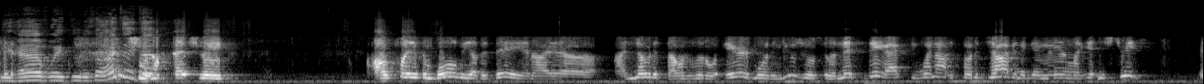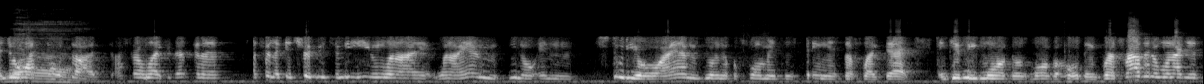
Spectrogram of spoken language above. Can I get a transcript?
Be halfway through the song. I think Shoot, that, actually, I was playing some ball the other day, and I uh, I noticed I was a little aired more than usual. So the next day, I actually went out and started jogging again, man, like hitting streets and doing my Wow. suicides. I feel like that's gonna that's gonna contribute to me even when I when I am you know in studio or I am doing a performance and singing and stuff like that, and give me more of those longer holding breaths rather than when I just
